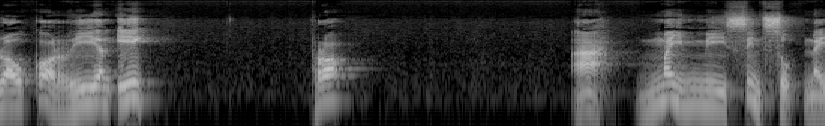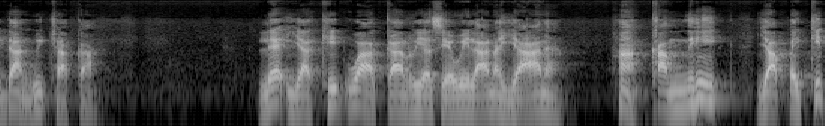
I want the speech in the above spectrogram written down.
เราก็เรียนอีก เพราะ อ่า ไม่มีสิ้นสุดในด้านวิชาการ และอย่าคิดว่าการเรียนเสียเวลานะยานะฮะคำนี้อย่าไปคิด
